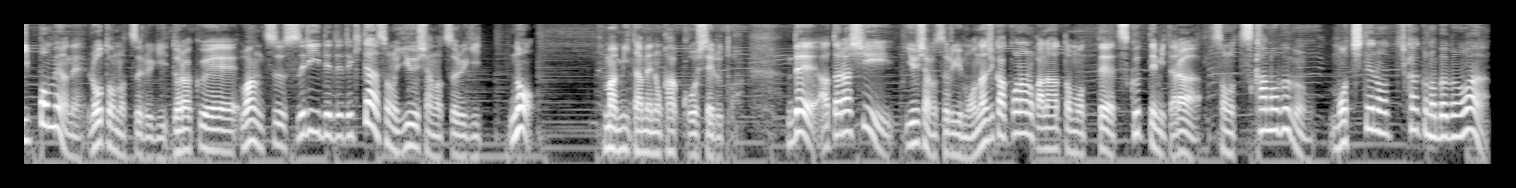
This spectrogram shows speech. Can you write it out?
1本目はねロトの剣ドラクエ123で出てきたその勇者の剣のまあ見た目の格好をしてると。で新しい勇者の剣も同じ格好なのかなと思って作ってみたらその塚の部分持ち手の近くの部分は、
